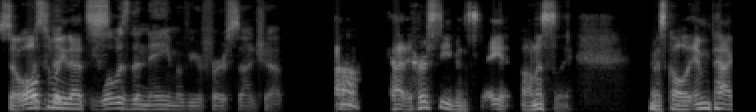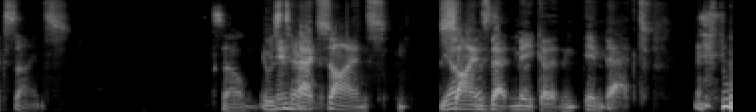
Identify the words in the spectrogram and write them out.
So what ultimately, the- that's what was the name of your first sign shop? Oh God. It hurts to even say it. Honestly, it was called Impact Signs. So it was Impact terrible. signs. Yep. Signs that make an impact. Some,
